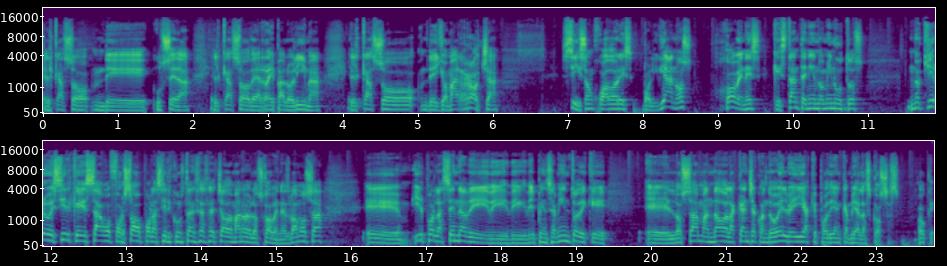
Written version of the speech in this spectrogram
El caso de Uceda, el caso de Rey Palo Lima, el caso de Yomar Rocha. Sí, son jugadores bolivianos, jóvenes, que están teniendo minutos. No quiero decir que es algo forzado por las circunstancias echado a mano de los jóvenes. Vamos a eh, ir por la senda de, pensamiento de que eh, los ha mandado a la cancha cuando él veía que podían cambiar las cosas. Ok.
